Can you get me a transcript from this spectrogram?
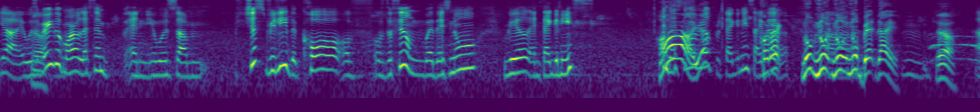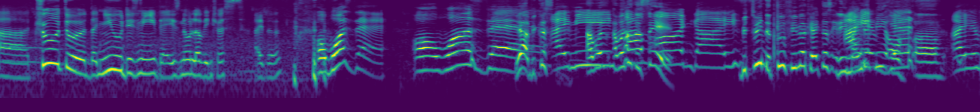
Yeah, it was a very good moral lesson, and it was um, just really the core of, of the film, where there's no real antagonist. and there's no Ah, yeah. real protagonist either. Correct. No, no, no, no Uh, bad guy. hmm. Yeah. Uh, true to the new Disney, there is no love interest either. or was there? Or was there? Yeah, because I mean, I was- I wanted to come say, on, guys. Between the two female characters, it reminded am, me yes, of. Uh, I am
